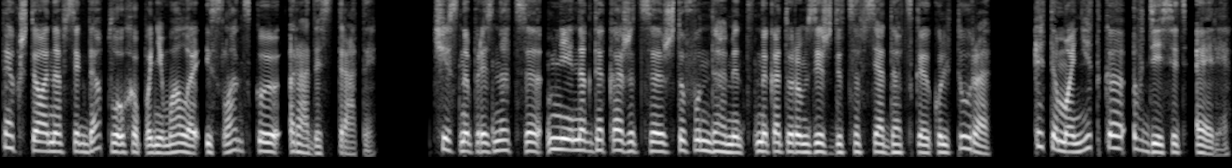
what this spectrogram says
так что она всегда плохо понимала исландскую радость траты. Честно признаться, мне иногда кажется, что фундамент, на котором зиждется вся датская культура, — это монетка в 10 эре.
